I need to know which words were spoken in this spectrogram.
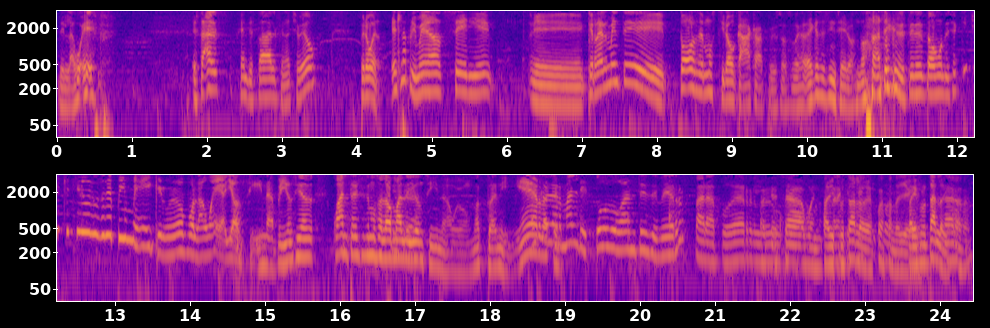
de la web. Está Alf, gente, está Alf en HBO. Pero bueno, es la primera serie eh, que realmente todos le hemos tirado caca, pues, o sea, hay que ser sinceros, ¿no? Antes que se estén todo el mundo dice, ¿qué chucha quiero ver una serie de Peacemaker, weón? Por la wea, John Cena, pero John Cena, ¿cuántas veces hemos hablado mal de John Cena, weón? No actúa ni Hay que mierda. hablar que- mal de todo antes de ver para poder luego- sea bueno. Para disfrutarlo que sea después cuando llegue. Para disfrutarlo. Claro.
